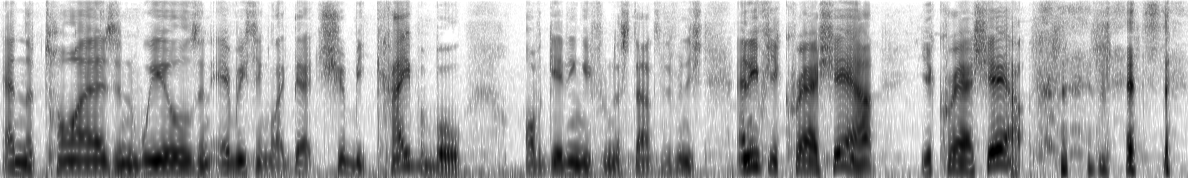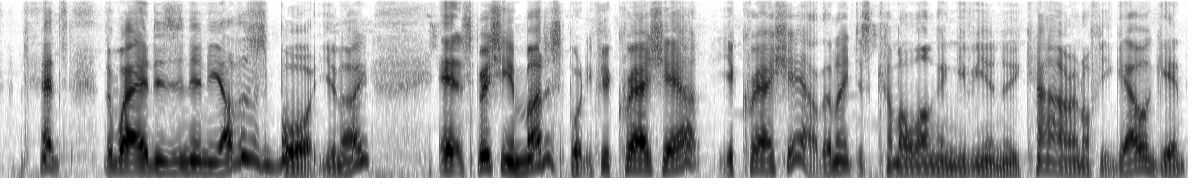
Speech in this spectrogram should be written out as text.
And the tyres and wheels and everything like that should be capable of getting you from the start to the finish. And if you crash out, you crash out. that's, that's the way it is in any other sport, you know. Especially in motorsport. If you crash out, you crash out. They don't just come along and give you a new car and off you go again.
